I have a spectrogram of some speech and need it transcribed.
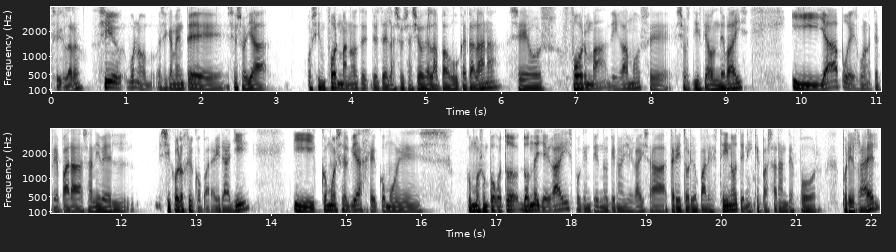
Sí, claro. Sí, bueno, básicamente es eso, ya os informa ¿no? De- desde la Asociación de la PAU catalana, se os forma, digamos, eh, se os dice a dónde vais y ya pues bueno, te preparas a nivel psicológico para ir allí. Y cómo es el viaje, cómo es cómo es un poco todo, dónde llegáis, porque entiendo que no llegáis a territorio palestino, tenéis que pasar antes por, por Israel.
